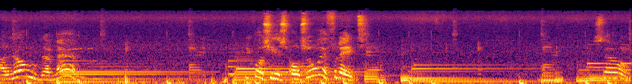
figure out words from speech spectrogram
along the man because he is also afraid. So,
